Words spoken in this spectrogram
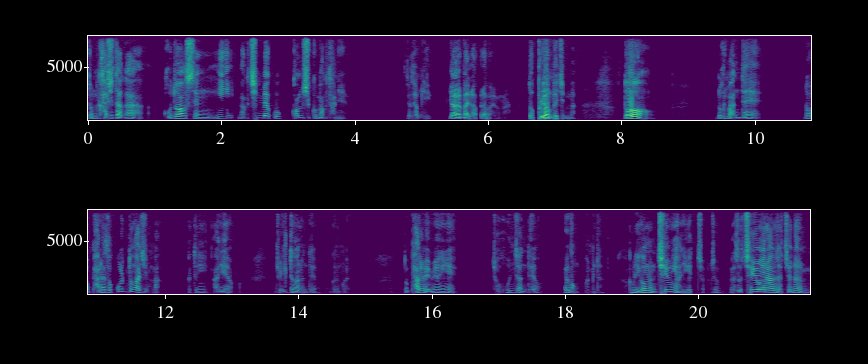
여러분 가시다가 고등학생이 막 침 뱉고 껌 씹고 막 다녀요. 그래서 여러분이 야, 일로 와, 일로 와, 너 불량배지 마. 너, 너 그러면 안 돼. 너 반에서 꼴등하지 마. 그랬더니 아니에요. 저 1등 하는데요. 그런 거예요. 너 반에 몇 명이니? 저 혼자인데요. 응 합니다. 그럼 이거는 채용이 아니겠죠. 그죠? 그래서 채용이라는 자체는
